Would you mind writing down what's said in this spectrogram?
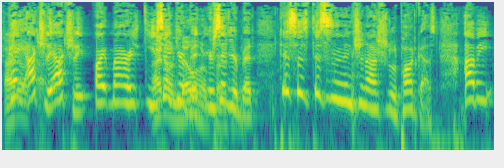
Hey, actually, actually, all right, Marius, you I said your bit. You said your bit. This is this is an international podcast. Abby,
